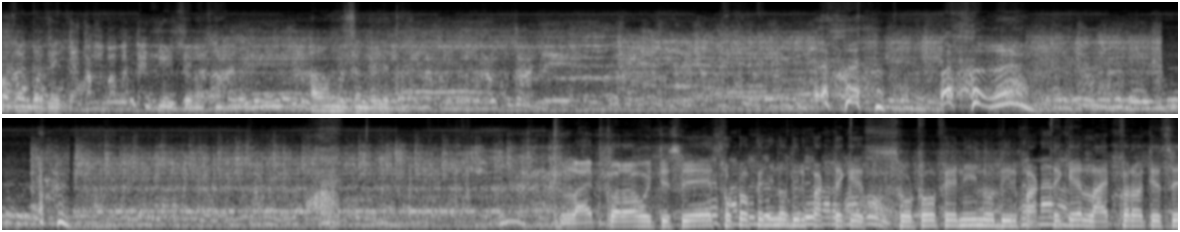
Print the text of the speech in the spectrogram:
কখন দেখে দেখছেন এখন। উনিশ জন দেখে তো লাইভ করা হইতেছে ছোট ফেনী নদীর পাড় থেকে, ছোট ফেনী নদীর পাড় থেকে লাইভ করা হইতেছে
